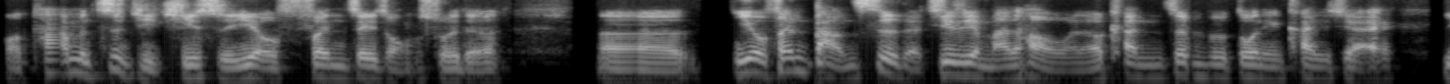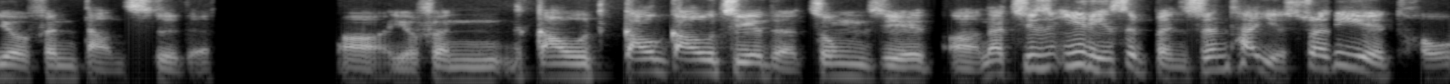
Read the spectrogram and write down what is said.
哦，他们自己其实也有分这种所谓的，呃，也有分档次的，其实也蛮好玩的。我看这么多年看下来，也有分档次的，哦，有分高高高阶的、中阶哦。那其实一零四本身它也算猎头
